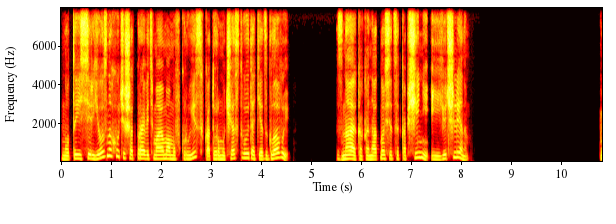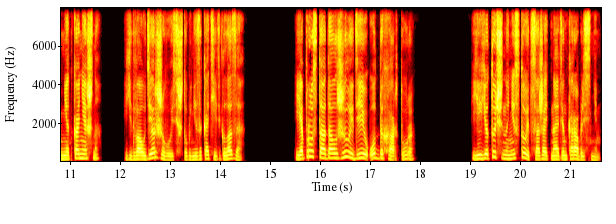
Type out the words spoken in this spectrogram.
Но ты серьезно хочешь отправить мою маму в круиз, в котором участвует отец главы? Зная, как она относится к общине и ее членам. Нет, конечно. Едва удерживаюсь, чтобы не закатить глаза. Я просто одолжил идею отдыха Артура. Ее точно не стоит сажать на один корабль с ним.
